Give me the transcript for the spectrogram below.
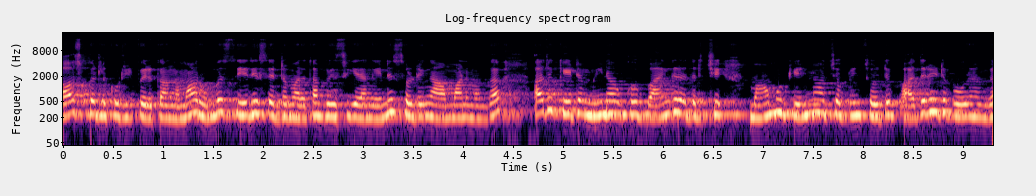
ஹாஸ்பிட்டலுக்கு கூட்டிகிட்டு போயிருக்காங்கம்மா. ரொம்ப சீரியஸ் என்ற மாதிரி தான் பேசிக்கிறாங்க என்ன சொல்கிறீங்க ஆமானுவாங்க அது கேட்ட மீனாவுக்கு பயங்கர அதிர்ச்சி. மாமுக்கு என்ன ஆச்சு அப்படின்னு சொல்லிட்டு பதறிட்டு போகிறாங்க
